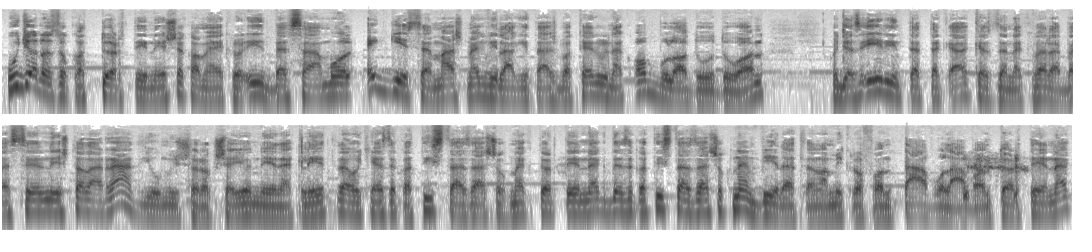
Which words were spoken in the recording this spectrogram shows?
ugyanazok a történések, amelyekről itt beszámol, egészen más megvilágításba kerülnek abból adódóan, hogy az érintettek elkezdenek vele beszélni, és talán rádióműsorok se jönnének létre, hogyha ezek a tisztázások megtörténnek, de ezek a tisztázások nem véletlen a mikrofon távolában történnek.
